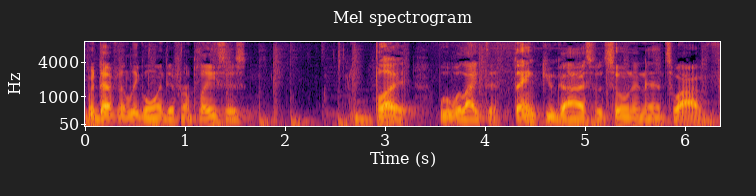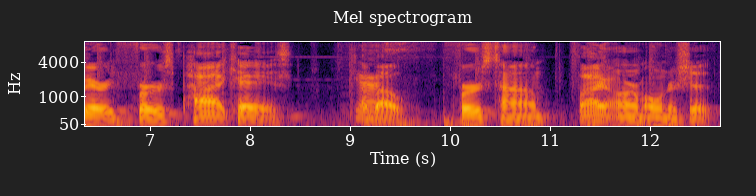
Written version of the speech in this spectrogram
We're definitely going different places. But we would like to thank you guys for tuning in to our very first podcast yes. about first time firearm ownership.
